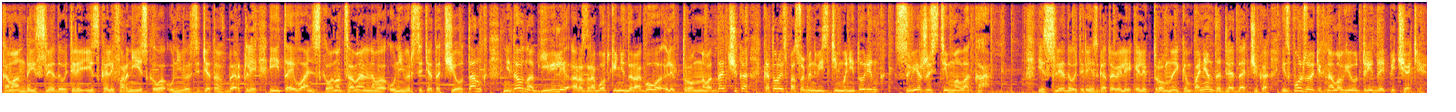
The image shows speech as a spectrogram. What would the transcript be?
Команда исследователей из Калифорнийского университета в Беркли и Тайваньского национального университета Чиотанг недавно объявили о разработке недорогого электронного датчика, который способен вести мониторинг свежести молока. Исследователи изготовили электронные компоненты для датчика, используя технологию 3D-печати.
